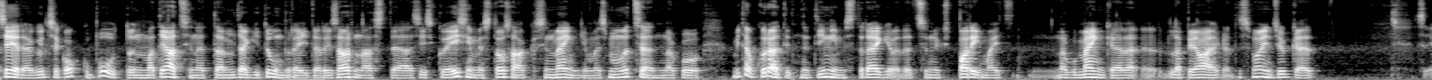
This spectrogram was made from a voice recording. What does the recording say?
seeriaga üldse kokku puutunud, ma teadsin, et ta on midagi Tomb Raideri sarnast ja siis, kui esimest osa hakkasin mängima, siis ma mõtlesin, et nagu mida kuradit need inimesed räägivad, et see on üks parimaid nagu mänge läbi aegade, siis ma olin sihuke, et see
